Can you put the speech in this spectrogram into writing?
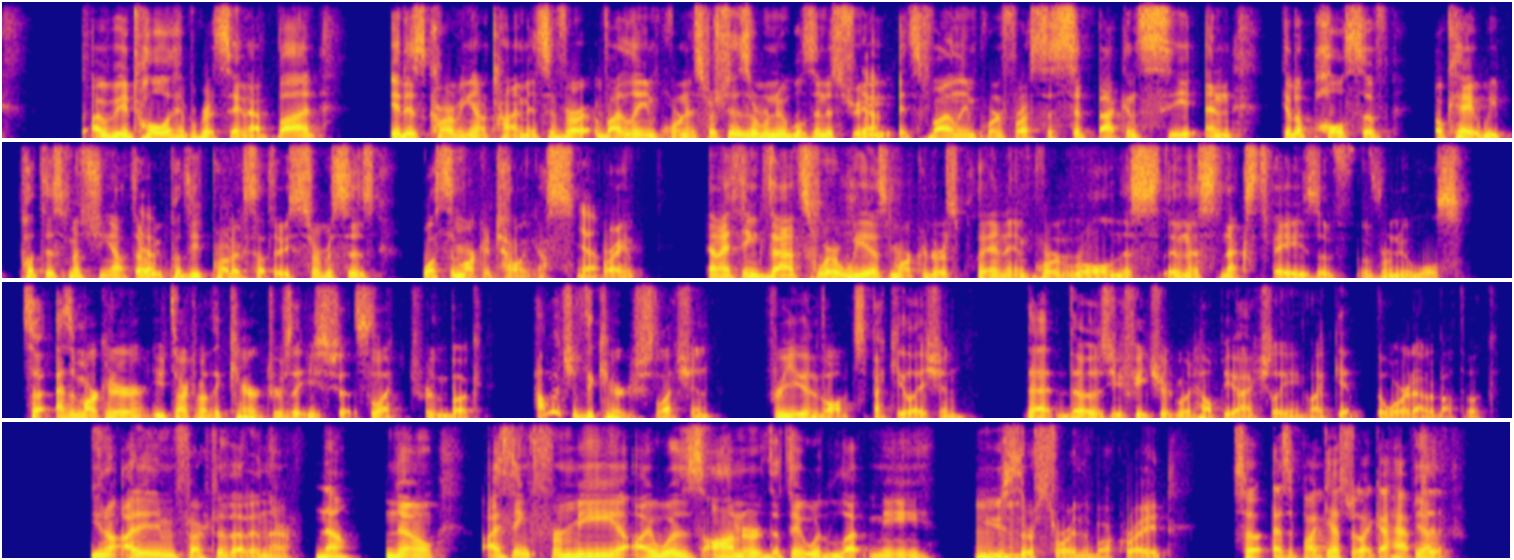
I would be a total hypocrite saying that, but it is carving out time. It's a very vitally important, especially as a renewables industry. Yeah. It's vitally important for us to sit back and see and get a pulse of okay, we put this messaging out there, yep. we put these products out there, these services. What's the market telling us? Yeah. Right. And I think that's where we as marketers play an important role in this in this next phase of, of renewables. So, as a marketer, you talked about the characters that you selected for the book. How much of the character selection for you involved speculation that those you featured would help you actually like get the word out about the book? You know, I didn't even factor that in there. No, no. I think for me, I was honored that they would let me mm-hmm. use their story in the book. Right. So as a podcaster, like I have yeah.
